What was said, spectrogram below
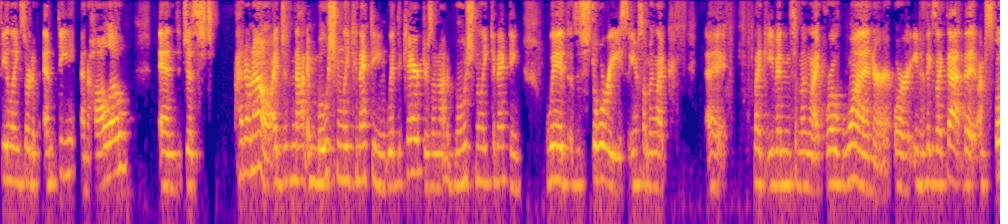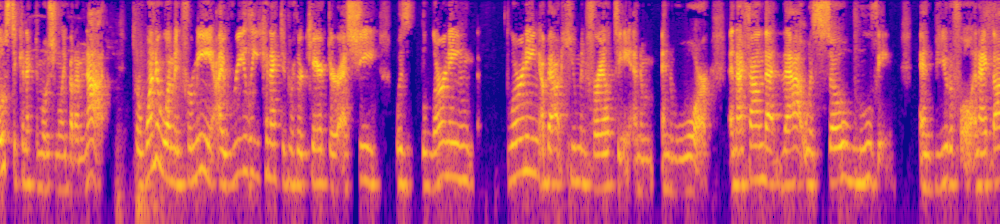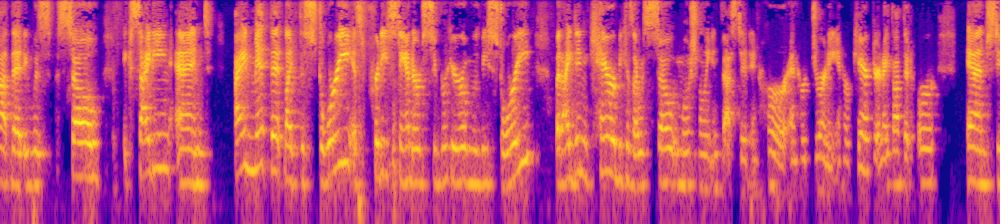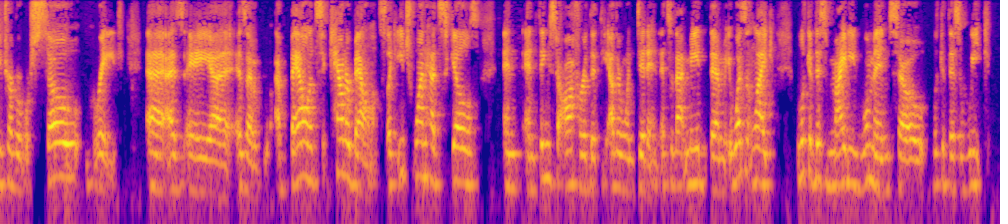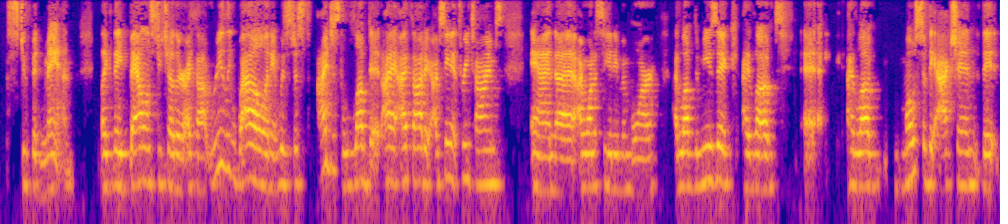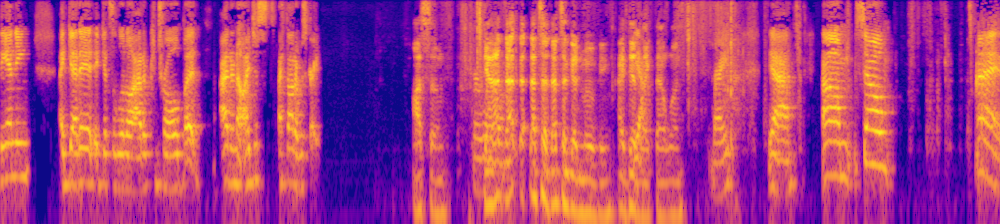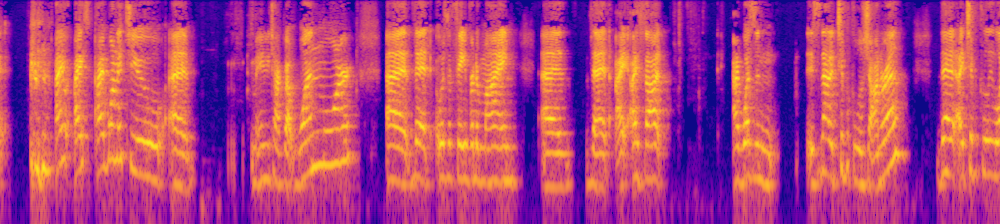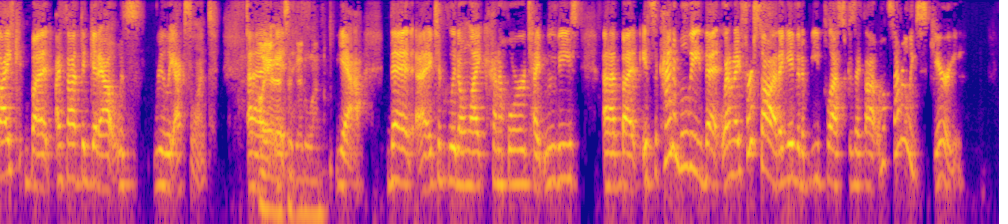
feeling sort of empty and hollow, and just I don't know. I'm just not emotionally connecting with the characters. I'm not emotionally connecting with the stories. You know, something like, uh, like even something like Rogue One or, or you know things like that. That I'm supposed to connect emotionally, but I'm not. For Wonder Woman, for me, I really connected with her character as she was learning learning about human frailty and and war and i found that that was so moving and beautiful and i thought that it was so exciting and I admit that like the story is pretty standard superhero movie story, but I didn't care because I was so emotionally invested in her and her journey and her character, and I thought that her and Steve Trevor were so great uh, as a uh, as a, a balance counterbalance. Like each one had skills and and things to offer that the other one didn't, and so that made them. It wasn't like look at this mighty woman, so look at this weak stupid man. Like they balanced each other, I thought, really well. And it was just, I just loved it. I, I thought it, I've seen it three times and uh, I want to see it even more. I loved the music. I loved, uh, I love most of the action. The, the ending, I get it. It gets a little out of control, but I don't know. I just, I thought it was great. Awesome. Yeah, that, that, that's a, that's a good movie. I did yeah. like that one. Right. Yeah. Um, so uh, I, I, I wanted to uh, maybe talk about one more uh, that was a favorite of mine uh, that I, I thought I wasn't. It's not a typical genre that I typically like, but I thought the Get Out was really excellent. Uh, oh yeah, that's it, a good one. Yeah, that I typically don't like kind of horror type movies. Uh, but it's the kind of movie that when I first saw it, I gave it a B plus because I thought, well, it's not really scary.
